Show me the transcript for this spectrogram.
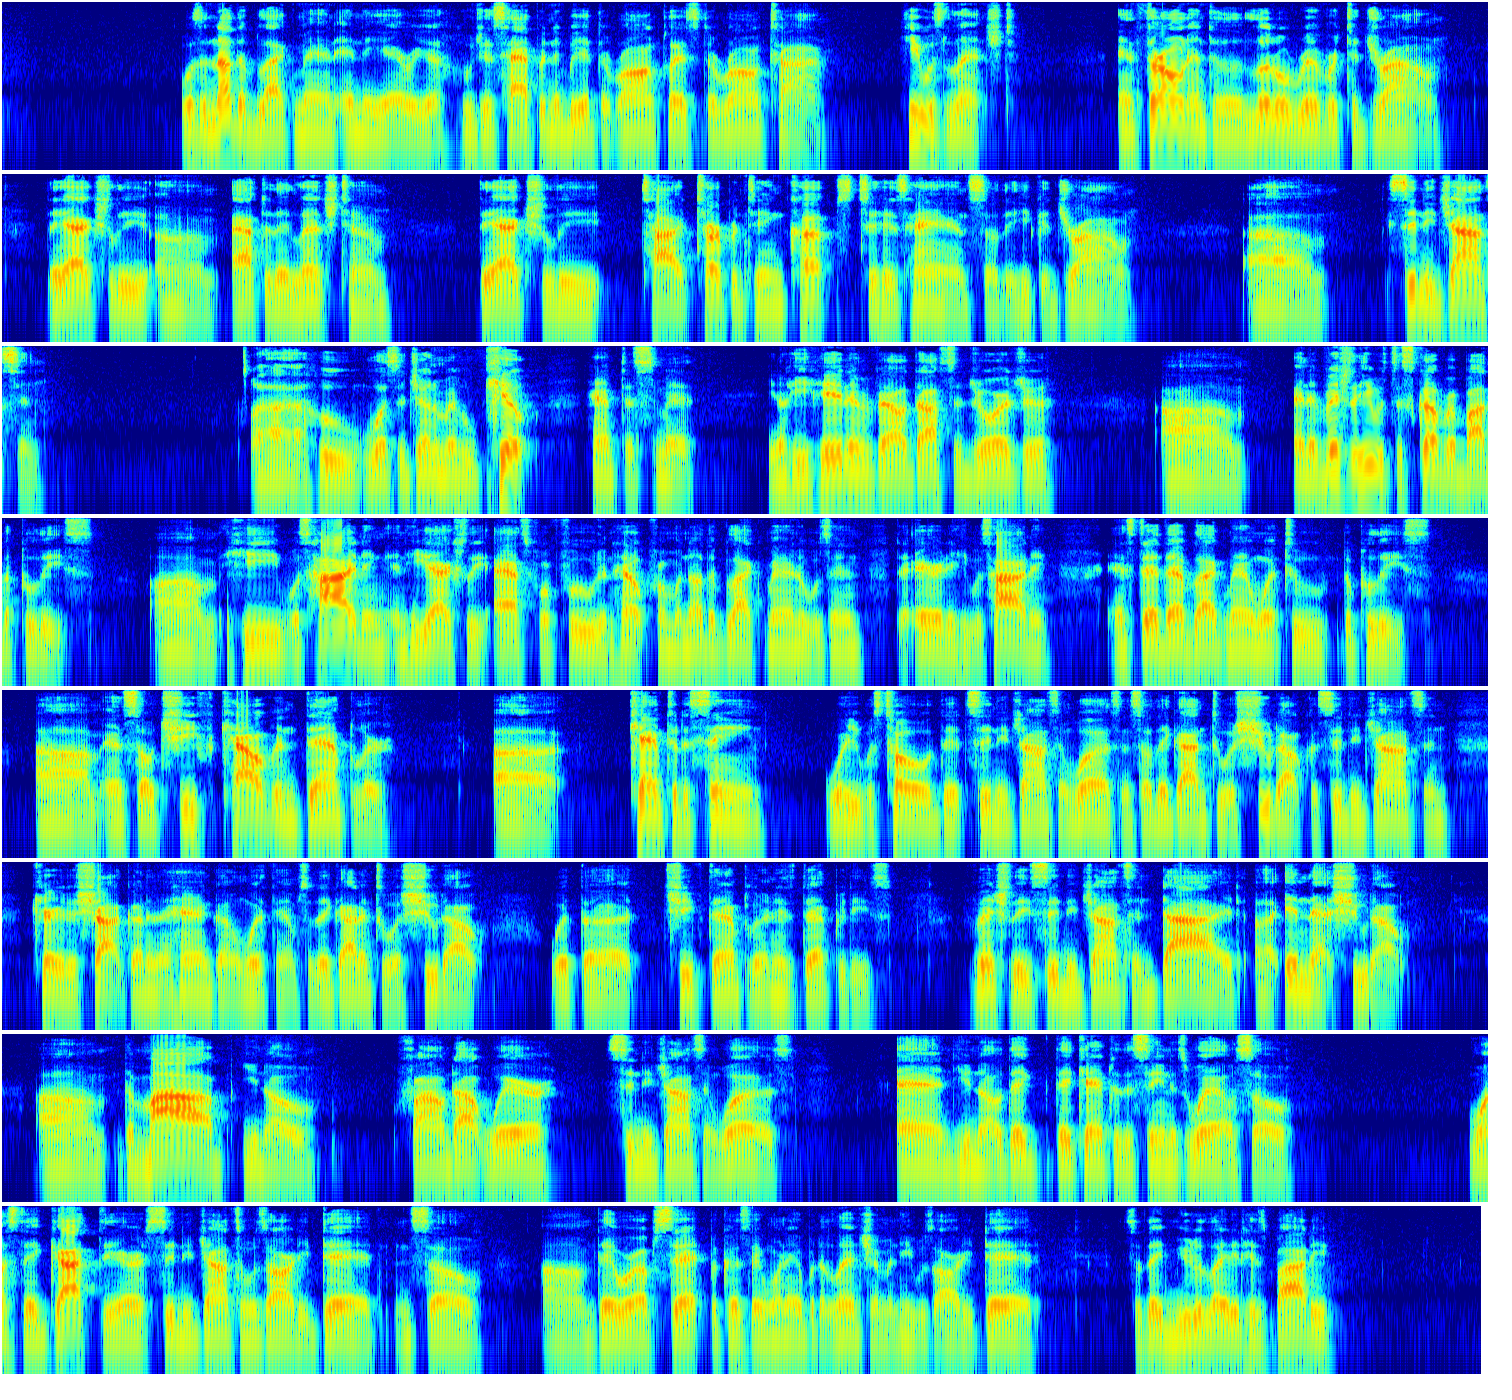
was another black man in the area who just happened to be at the wrong place at the wrong time. he was lynched and thrown into the little river to drown. They actually, um, after they lynched him, they actually tied turpentine cups to his hands so that he could drown. Um, Sidney Johnson, uh, who was the gentleman who killed Hampton Smith, you know, he hid in Valdosta, Georgia, um, and eventually he was discovered by the police. Um, he was hiding and he actually asked for food and help from another black man who was in the area that he was hiding. Instead, that black man went to the police. Um, and so Chief Calvin Dampier uh, came to the scene where he was told that Sidney Johnson was. And so they got into a shootout because Sidney Johnson carried a shotgun and a handgun with him. So they got into a shootout with uh, Chief Dampier and his deputies. Eventually, Sidney Johnson died uh, in that shootout. Um, the mob, you know, found out where Sidney Johnson was, and you know they they came to the scene as well. So once they got there, Sidney Johnson was already dead, and so um, they were upset because they weren't able to lynch him, and he was already dead. So they mutilated his body.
